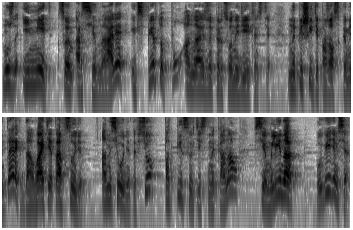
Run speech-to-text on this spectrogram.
нужно иметь в своем арсенале эксперту по анализу операционной деятельности? Напишите, пожалуйста, в комментариях, давайте это обсудим. А на сегодня это все. Подписывайтесь на канал. Всем Лина, увидимся!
